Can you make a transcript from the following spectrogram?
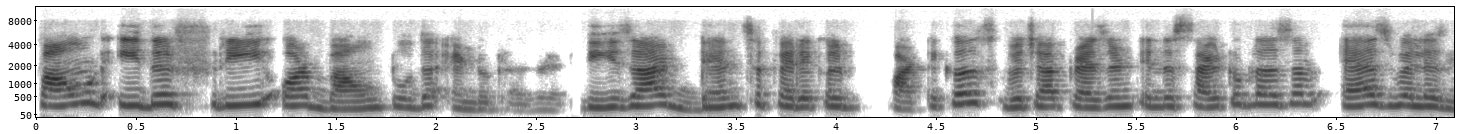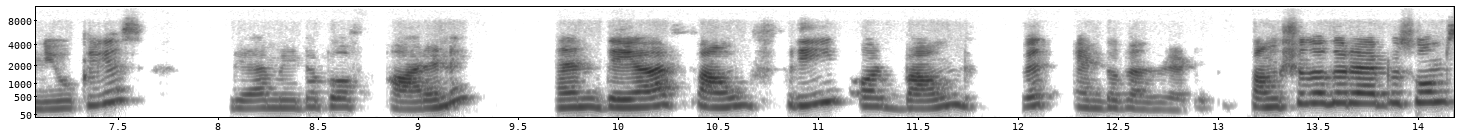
found either free or bound to the endoplasm. These are dense spherical particles which are present in the cytoplasm as well as nucleus. They are made up of RNA and they are found free or bound with endoplasmic Function of the ribosomes,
